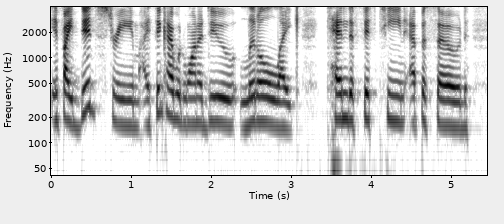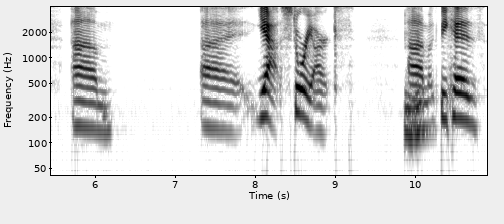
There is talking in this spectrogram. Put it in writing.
if i did stream i think i would want to do little like 10 to 15 episode um uh yeah story arcs. Um because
